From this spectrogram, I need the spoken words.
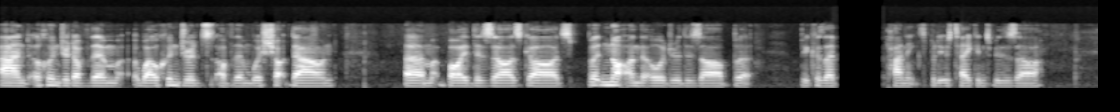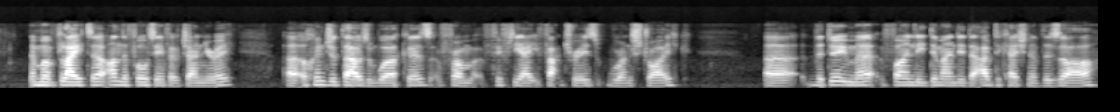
and a hundred of them, well, hundreds of them were shot down um, by the Tsar's guards, but not on the order of the Tsar, but because they panicked, but it was taken to be the Tsar. A month later, on the 14th of January, uh, 100,000 workers from 58 factories were on strike. Uh, the Duma finally demanded the abdication of the Tsar,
